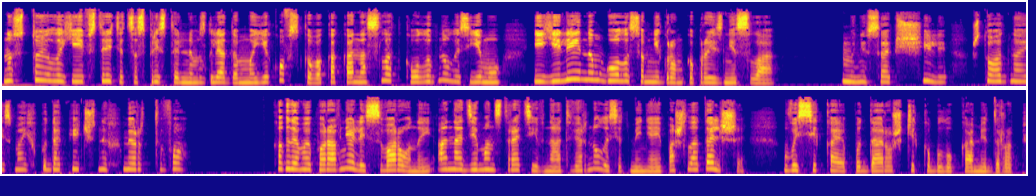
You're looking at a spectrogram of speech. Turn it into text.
но стоило ей встретиться с пристальным взглядом Маяковского, как она сладко улыбнулась ему и елейным голосом негромко произнесла — мне сообщили, что одна из моих подопечных мертва. Когда мы поравнялись с вороной, она демонстративно отвернулась от меня и пошла дальше, высекая по дорожке каблуками дробь.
